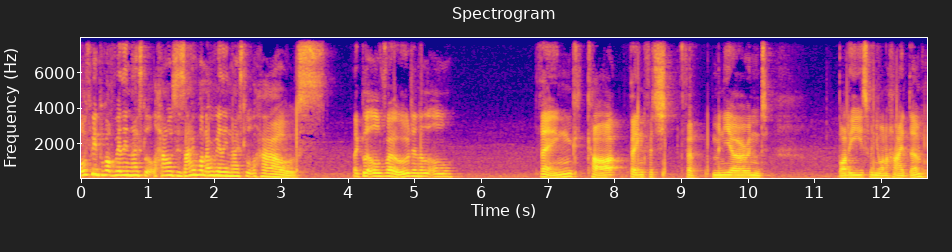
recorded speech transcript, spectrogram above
Other people got really nice little houses. I want a really nice little house. Like little road and a little thing, cart thing for for manure and bodies when you want to hide them.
